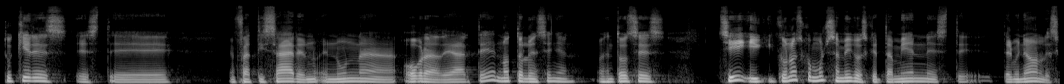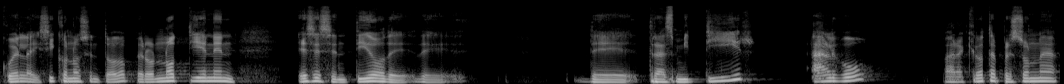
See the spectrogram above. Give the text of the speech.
tú quieres este, enfatizar en, una obra de arte, no te lo enseñan. Entonces, sí, y, conozco muchos amigos que también este, terminaron la escuela y sí conocen todo, pero no tienen ese sentido de, de, transmitir algo para que la otra persona,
